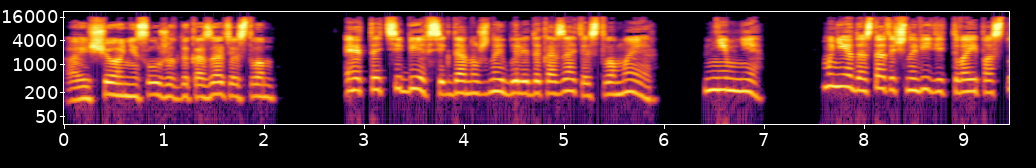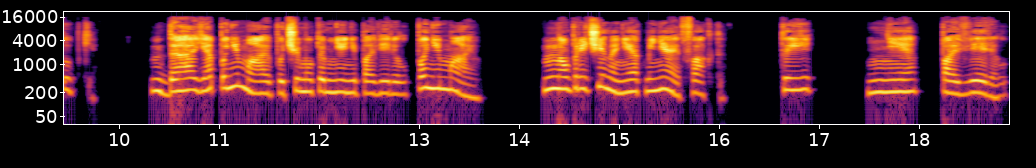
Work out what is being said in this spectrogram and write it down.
А еще они служат доказательством... Это тебе всегда нужны были доказательства, мэр, не мне. Мне достаточно видеть твои поступки. Да, я понимаю, почему ты мне не поверил, понимаю. Но причина не отменяет факта. Ты не поверил.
